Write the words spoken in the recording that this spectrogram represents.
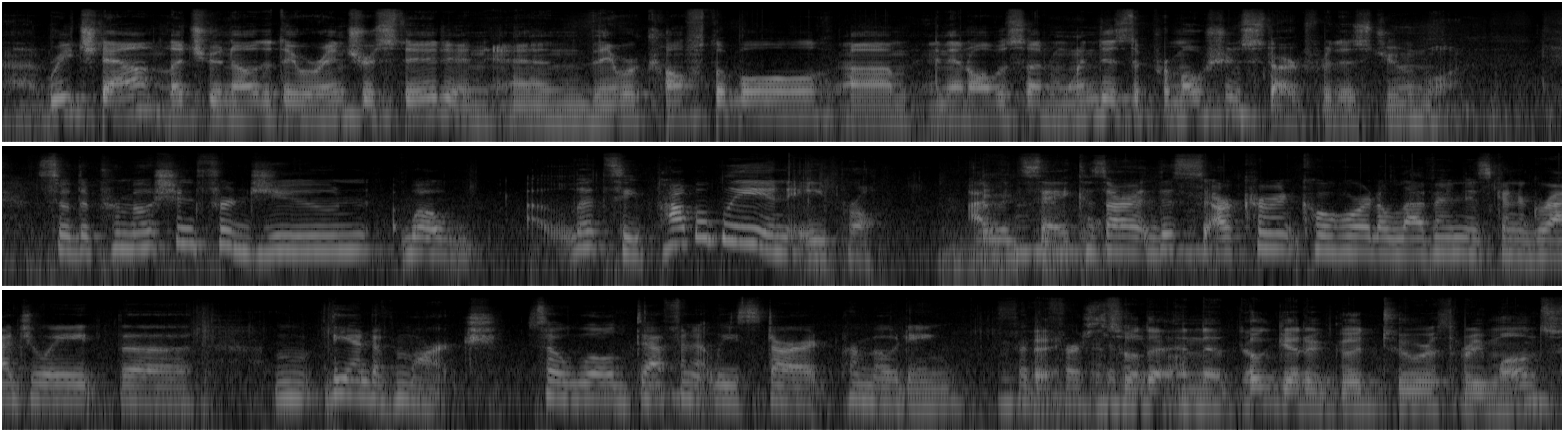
uh, reached out, and let you know that they were interested and, and they were comfortable, um, and then all of a sudden, when does the promotion start for this June one? So the promotion for June, well, uh, let's see, probably in April, okay. I would say, because our this our current cohort 11 is going to graduate the the end of March. So we'll definitely start promoting for okay. the first and of so April. That, and they'll get a good two or three months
